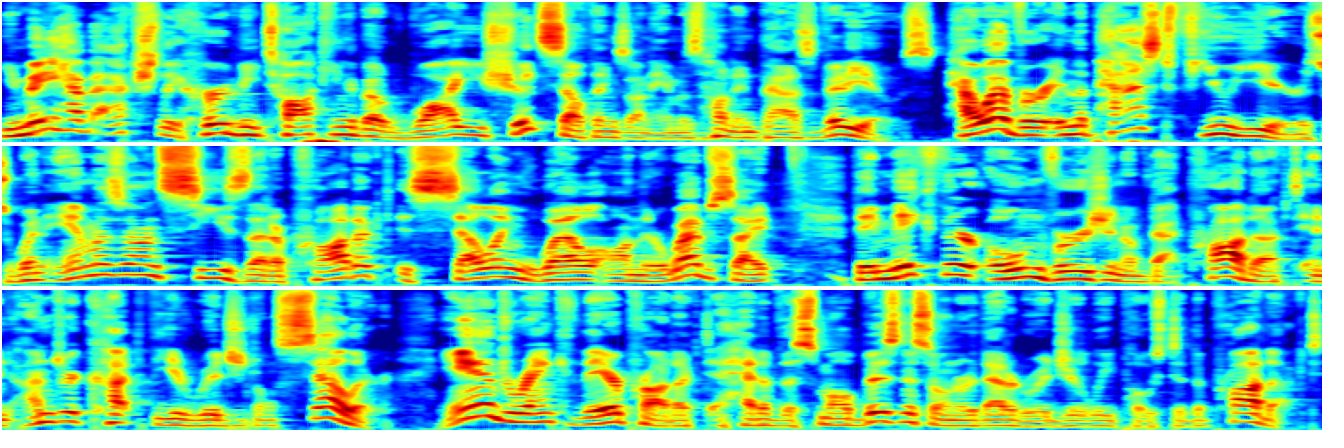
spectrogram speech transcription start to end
You may have actually heard me talking about why you should sell things on Amazon in past videos. However, in the past few years, when Amazon sees that a product is selling well on their website, they make their own version of that product and undercut the original seller and rank their product ahead of the small business owner that originally posted the product.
